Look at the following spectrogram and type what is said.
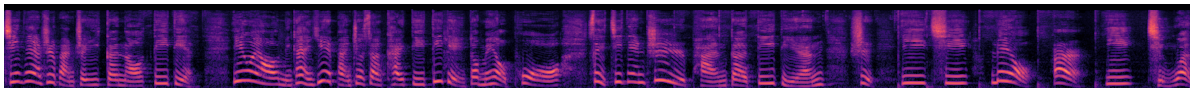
今天的日盘这一根哦低点，因为哦你看夜盘就算开低，低点也都没有破哦，所以今天日盘的低点是一七六二一。请问，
